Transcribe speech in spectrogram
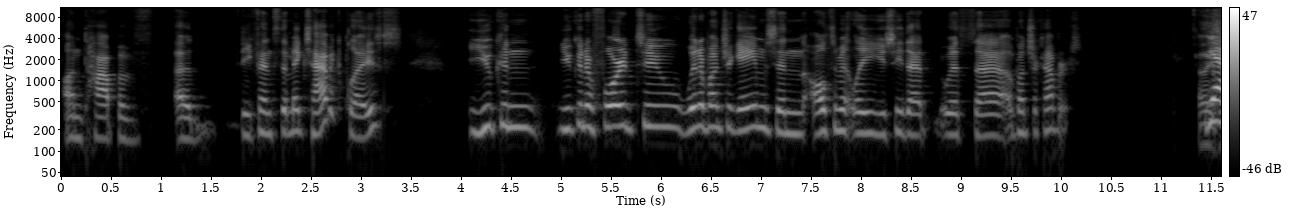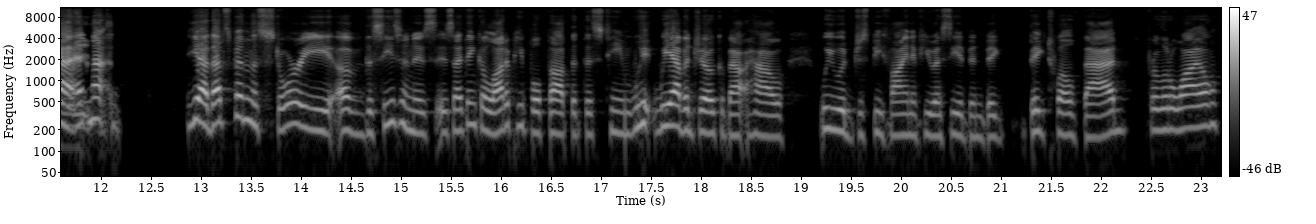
on top of a defense that makes havoc plays, you can you can afford to win a bunch of games, and ultimately you see that with uh, a bunch of covers. Alicia, yeah, what and that yeah, that's been the story of the season is is I think a lot of people thought that this team we, we have a joke about how we would just be fine if USC had been big Big 12 bad for a little while.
